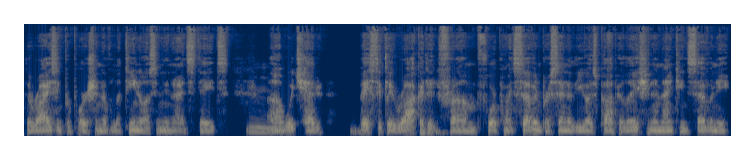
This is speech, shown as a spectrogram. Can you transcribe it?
the rising proportion of Latinos in the United States, mm. uh, which had basically rocketed from 4.7% of the US population in 1970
